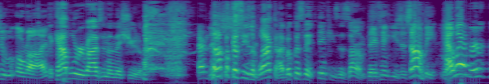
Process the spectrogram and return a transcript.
to arrive. The cavalry arrives and then they shoot him. Not because he's a black guy, because they think he's a zombie. They think he's a zombie. However,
